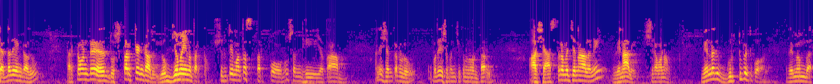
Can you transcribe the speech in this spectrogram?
చెడ్డదేం కాదు. తర్కం అంటే దుస్తర్కం కాదు యోగ్యమైన తర్కం. శృతి మత తర్కోను సంధీయతాం అని శంకరులు ఉపదేశ ఉంటారు ఆ శాస్త్రవచనాలని వినాలి శ్రవణం. విన్నది గుర్తుపెట్టుకోవాలి రిమెంబర్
